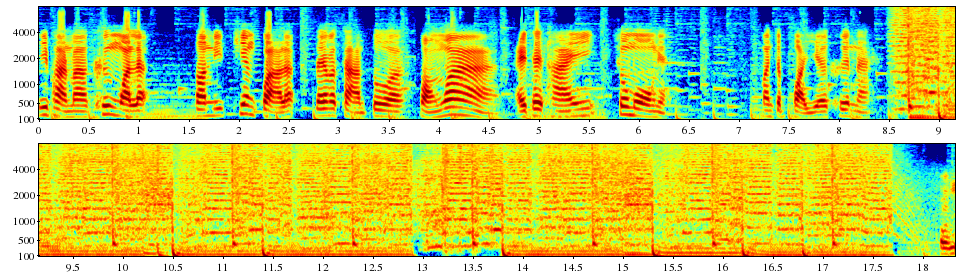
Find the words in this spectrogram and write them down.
นี่ผ่านมาครึ่งวันแล้วตตอนนี้เที่ยงกว่าแล้วได้มาสามตัวหวังว่าไอ้ท้ายๆชั่วโมงเนี่ย มันจะปล่อยเยอะขึ้นนะ ถึง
